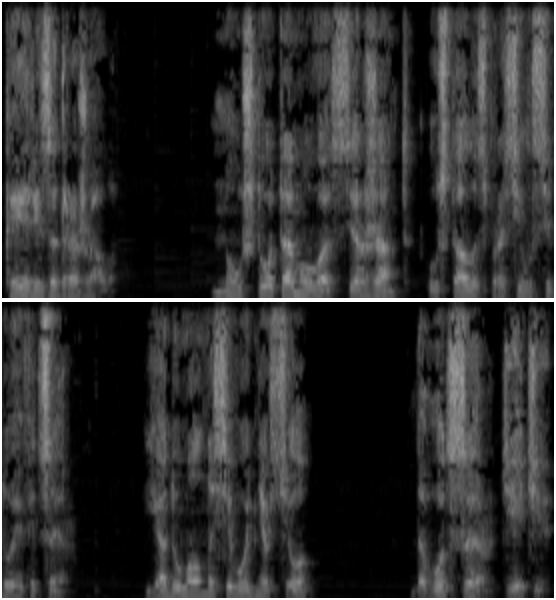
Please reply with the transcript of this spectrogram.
Кэрри задрожала. «Ну что там у вас, сержант?» — устало спросил седой офицер. «Я думал, на сегодня все». «Да вот, сэр, дети.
